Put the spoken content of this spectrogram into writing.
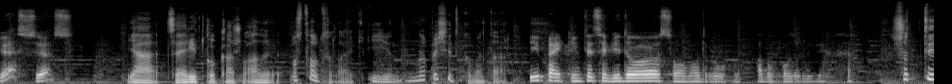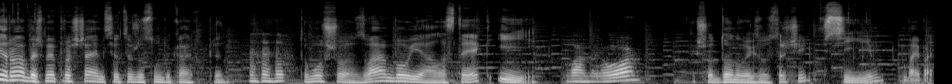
Yes, yes. Я це рідко кажу, але поставте лайк і напишіть коментар. І перекиньте це відео своєму другу або подрузі. Що ти робиш? Ми прощаємося в тих же сундуках, блін. Тому що з вами був я, Ластек, і Ван Ро. Так що до нових зустрічей, всім бай-бай.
